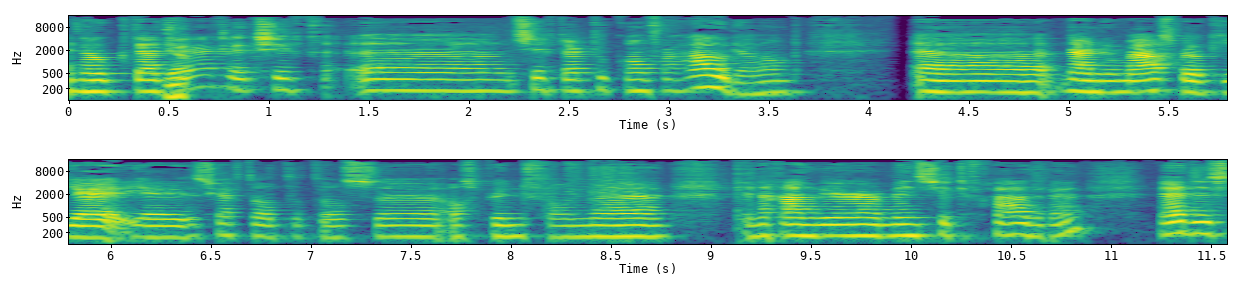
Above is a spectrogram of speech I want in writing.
en ook daadwerkelijk zich, eh, zich daartoe kan verhouden. Want eh, nou, normaal gesproken, jij, jij zegt altijd als, eh, als punt van... eh, en dan gaan weer mensen zitten vergaderen. Hè, dus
